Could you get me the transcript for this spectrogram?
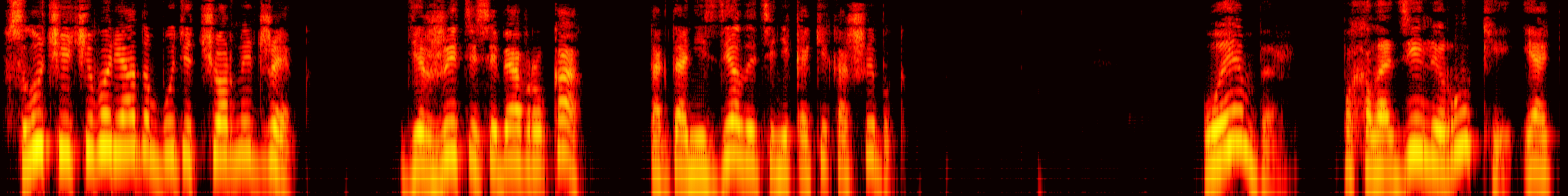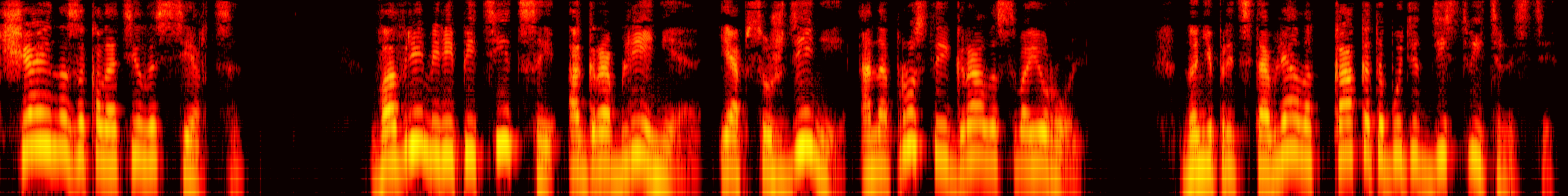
В случае чего рядом будет черный Джек. Держите себя в руках, тогда не сделайте никаких ошибок. У Эмбер похолодели руки и отчаянно заколотилось сердце. Во время репетиций, ограбления и обсуждений она просто играла свою роль, но не представляла, как это будет в действительности.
